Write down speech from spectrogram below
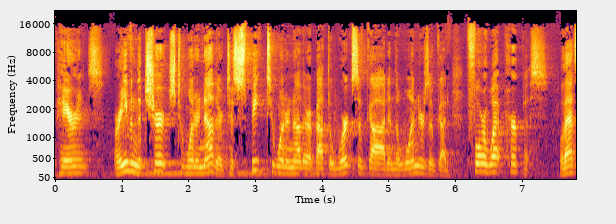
parents, or even the church to one another to speak to one another about the works of God and the wonders of God. For what purpose? Well, that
